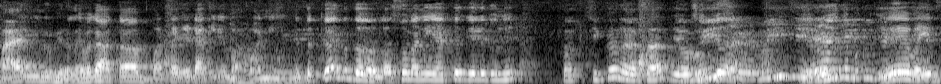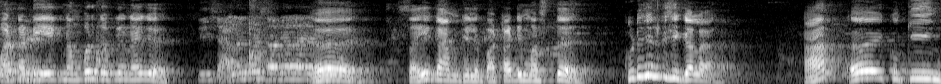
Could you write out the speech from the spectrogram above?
बाहेर निघू फिरायला. बघा आता बटाटे टाकली भावानी. नाही तर काय तर लसूण आणि याक गेले तुम्ही. चिकन असतात ए, भाई बटाटे एक नंबर कपले नाही ग सही काम केले बटाटे मस्त. कुठे गेली ती शिकायला? हा? अय कुकिंग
